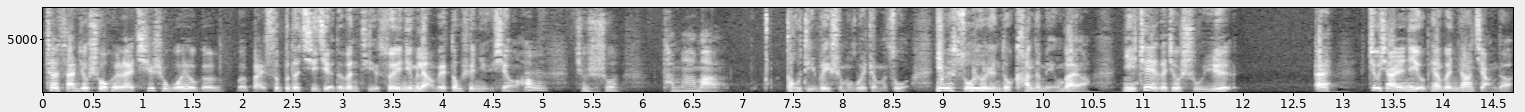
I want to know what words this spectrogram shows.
这咱就说回来，其实我有个呃百思不得其解的问题，所以你们两位都是女性哈，就是说他妈妈到底为什么会这么做？因为所有人都看得明白啊，你这个就属于，哎，就像人家有篇文章讲的，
